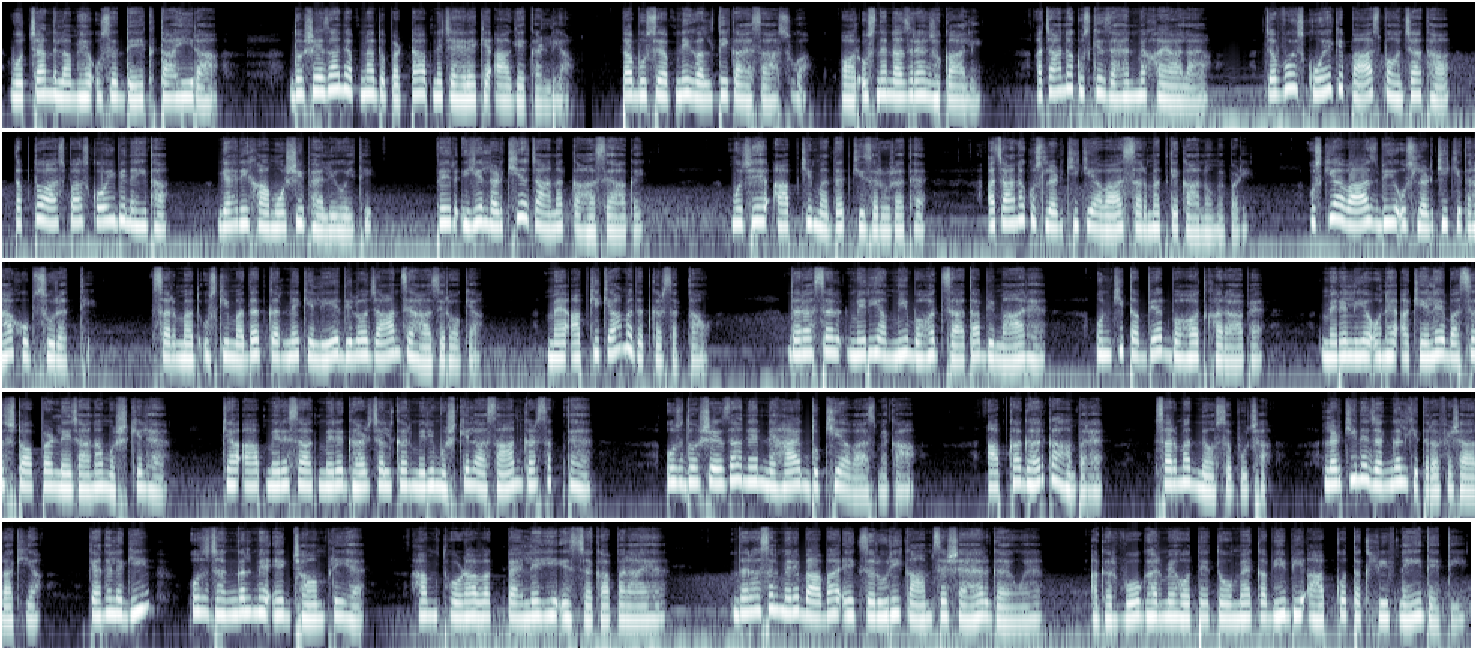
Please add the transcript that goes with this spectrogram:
वो चंद लम्हे उसे देखता ही रहा। दोशेजा ने अपना दुपट्टा अपने चेहरे के आगे कर लिया। तब उसे अपनी गलती का एहसास हुआ और उसने नज़रें झुका ली। अचानक उसके जहन में ख्याल आया। जब वो इस कुएँ के पास पहुँचा था, तब तो आसपास कोई भी नहीं था। गहरी खामोशी फैली हुई थी। फिर ये लड़की अचानक कहाँ से आ गई? मुझे आपकी मदद की ज़रूरत है। अचानक उस लड़की की आवाज़ सरमद के कानों में पड़ी। उसकी आवाज़ भी उस लड़की की तरह खूबसूरत थी। सरमद उसकी मदद करने के लिए दिलो जान से हाजिर हो गया। मैं आपकी क्या मदद कर सकता हूँ? दरअसल मेरी अम्मी बहुत ज़्यादा बीमार हैं। उनकी तबीयत बहुत ख़राब है। मेरे लिए उन्हें अकेले बस स्टॉप पर ले जाना मुश्किल है। क्या आप मेरे साथ मेरे घर चलकर मेरी मुश्किल आसान कर सकते हैं? उस दोशेजा ने नहायत दुखी आवाज़ में कहा, आपका घर कहाँ पर है? सरमद ने उससे पूछा। लड़की ने जंगल की तरफ़ इशारा किया। कहने लगी, उस जंगल में एक झोंपड़ी है। हम थोड़ा वक्त पहले ही इस जगह पर आए हैं। दरअसल मेरे बाबा एक ज़रूरी काम से शहर गए हुए हैं। अगर वो घर में होते तो मैं कभी भी आपको तकलीफ़ नहीं देती।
